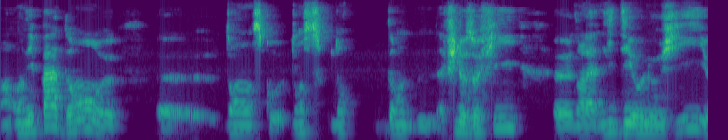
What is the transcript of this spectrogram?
hein, on n'est pas dans dans, dans, dans, dans, la philosophie, dans l'idéologie,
